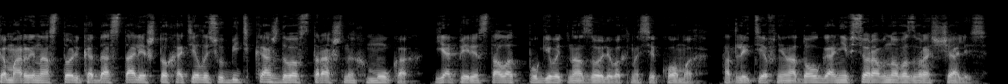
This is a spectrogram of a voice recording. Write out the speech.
Комары настолько достали, что хотелось убить каждого в страшных муках. Я перестал отпугивать назойливых насекомых. Отлетев ненадолго, они все равно возвращались.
